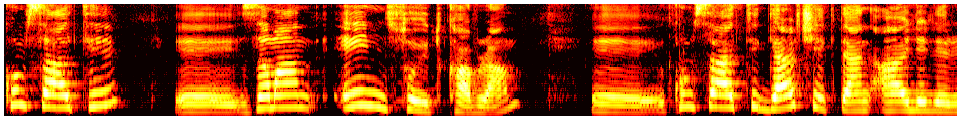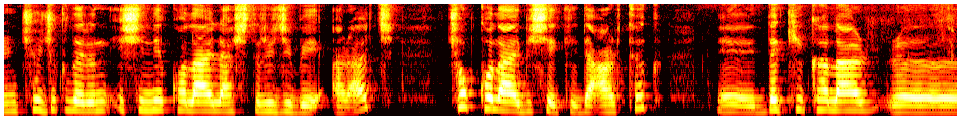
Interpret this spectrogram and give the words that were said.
Kum saati e, zaman en soyut kavram. E, kum saati gerçekten ailelerin, çocukların işini kolaylaştırıcı bir araç. Çok kolay bir şekilde artık e, dakikalar e,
